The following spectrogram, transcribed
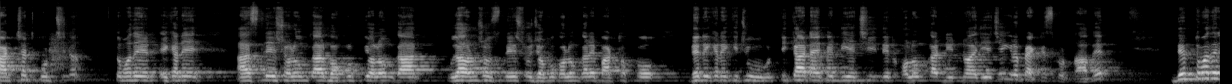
কাটছাট করছি না। তোমাদের এখানে শ্লেষ অলংকার, বক্রোক্তি অলংকার উদাহরণসহ শ্লেষ ও যমক অলংকারের পার্থক্য দেন এখানে কিছু টিকা টাইপের দিয়েছি দেন অলংকার নির্ণয় দিয়েছি, এগুলো প্র্যাকটিস করতে হবে। দেন তোমাদের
